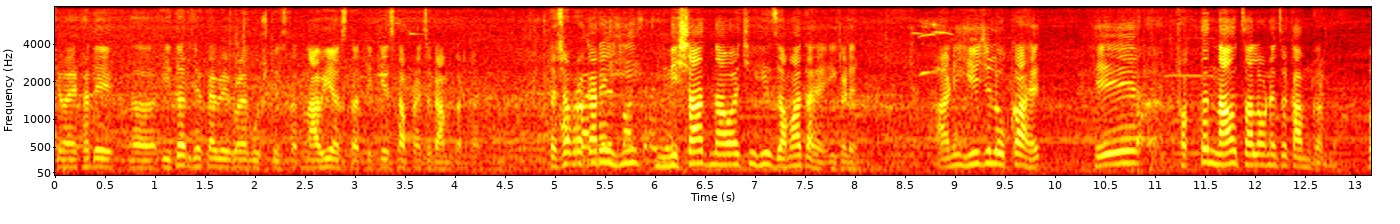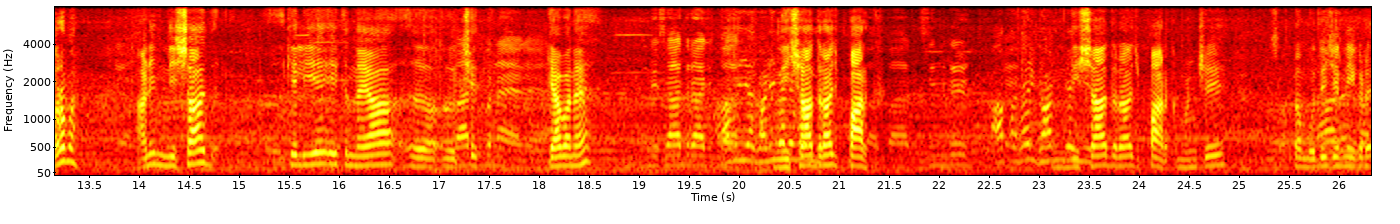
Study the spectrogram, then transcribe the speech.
किंवा एखादे इतर जे काही वेगवेगळ्या गोष्टी असतात नावी असतात ते केस कापण्याचं काम करतात. तशा प्रकारे ही निषाद नावाची ही जमात आहे इकडे. आणि ही जी लोकं आहेत हे फक्त नाव चालवण्याचं काम करतात. बरोबर? आणि निषाद के लिए एक नया क्षेत्र बनाया गया क्या बना है? Nishad Raj park. Nishad Raj park. Nishad Raj park म्हणजे आता मोदीजींनी इकडे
